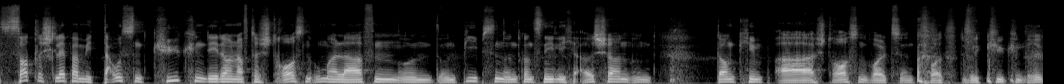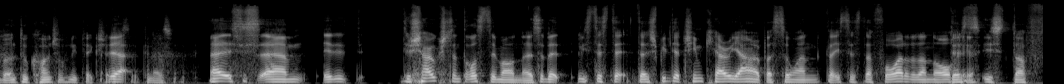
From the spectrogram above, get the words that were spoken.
Sattelschlepper mit tausend Küken, die dann auf der Straße umlaufen und, und piepsen und ganz niedlich ausschauen und dann kommt eine Straßenwalze und fährt über die Küken drüber und du kannst einfach nicht wegschauen. Ja. genau so. Nein, es ist, ähm, äh, du schaust dann trotzdem an. Also, da, ist das, da spielt ja Jim Carrey auch bei so einem. Ist das davor oder danach? Das ja? ist davor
